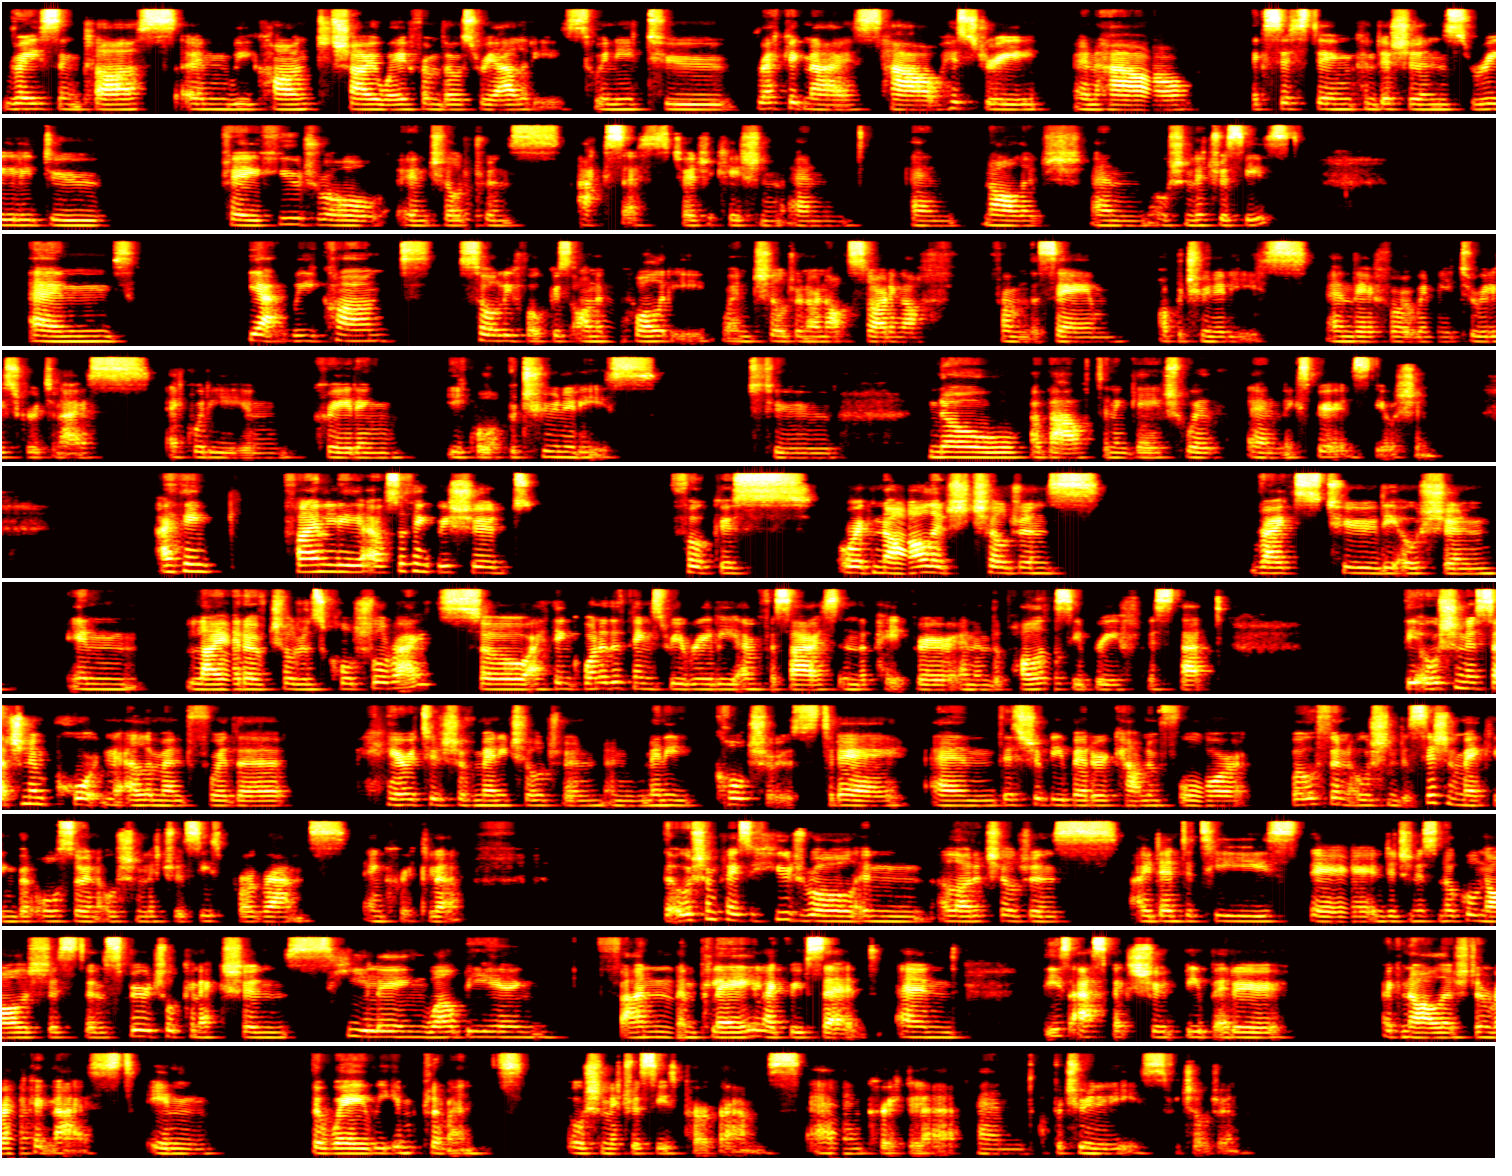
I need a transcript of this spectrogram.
race and class, and we can't shy away from those realities. We need to recognize how history and how existing conditions really do play a huge role in children's access to education and and knowledge and ocean literacies. And yeah we can't solely focus on equality when children are not starting off from the same opportunities. And therefore we need to really scrutinize equity and creating equal opportunities to know about and engage with and experience the ocean. I think finally, I also think we should focus or acknowledge children's rights to the ocean in light of children's cultural rights. So I think one of the things we really emphasize in the paper and in the policy brief is that the ocean is such an important element for the heritage of many children and many cultures today. And this should be better accounted for both in ocean decision making, but also in ocean literacies programs and curricula. The ocean plays a huge role in a lot of children's identities, their indigenous local knowledge systems, spiritual connections, healing, well being, fun and play, like we've said. And these aspects should be better acknowledged and recognized in the way we implement ocean literacies programs and curricula and opportunities for children.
